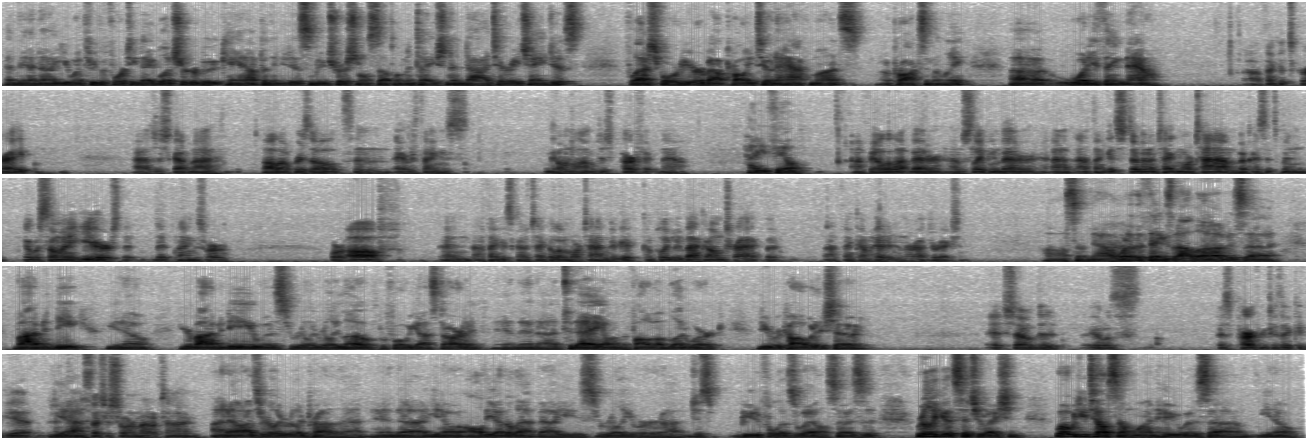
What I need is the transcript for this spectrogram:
and then uh, you went through the 14-day blood sugar boot camp, and then you did some nutritional supplementation and dietary changes. Flash forward here about probably two and a half months, approximately. Uh, what do you think now? I think it's great. I just got my follow-up results, and everything's going along just perfect now. How do you feel? I feel a lot better. I'm sleeping better. I, I think it's still going to take more time because it's been it was so many years that that things were were off, and I think it's going to take a little more time to get completely back on track. But I think I'm headed in the right direction. Awesome. Now, one of the things that I love is uh, vitamin D. You know, your vitamin D was really, really low before we got started. And then uh, today on the follow up blood work, do you recall what it showed? It showed that it was as perfect as it could get Yeah. in such a short amount of time. I know. I was really, really proud of that. And, uh, you know, all the other lab values really were uh, just beautiful as well. So it's a really good situation. What would you tell someone who was, um, you know,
